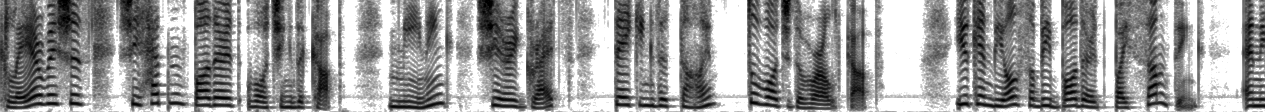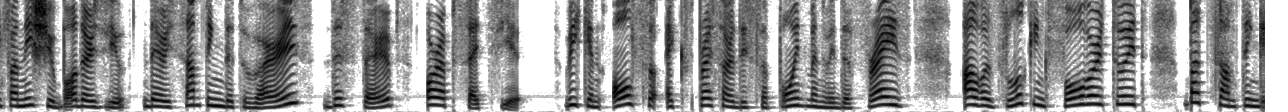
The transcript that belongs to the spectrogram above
Claire wishes she hadn't bothered watching the cup, meaning she regrets taking the time to watch the World Cup. You can be also be bothered by something, and if an issue bothers you, there is something that worries, disturbs, or upsets you. We can also express our disappointment with the phrase, I was looking forward to it, but something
